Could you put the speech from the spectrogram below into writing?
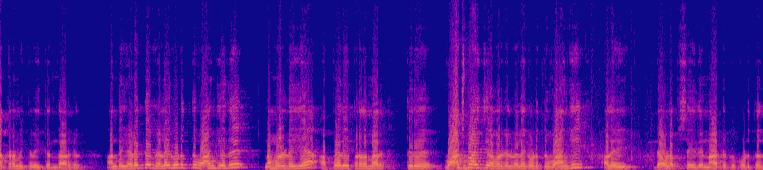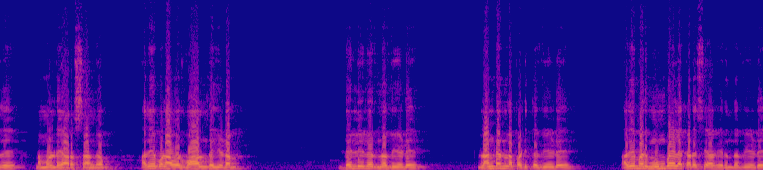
ஆக்கிரமித்து வைத்திருந்தார்கள். அந்த இடத்தை விலை கொடுத்து வாங்கியது நம்மளுடைய அப்போதைய பிரதமர் திரு வாஜ்பாய்ஜி அவர்கள் விலை கொடுத்து வாங்கி அதை டெவலப் செய்து நாட்டுக்கு கொடுத்தது நம்மளுடைய அரசாங்கம். அதே போல் அவர் வாழ்ந்த இடம் டெல்லியில் இருந்த வீடு லண்டனில் படித்த வீடு அதே மாதிரி மும்பையில் கடைசியாக இருந்த வீடு.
